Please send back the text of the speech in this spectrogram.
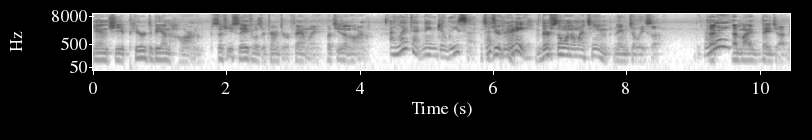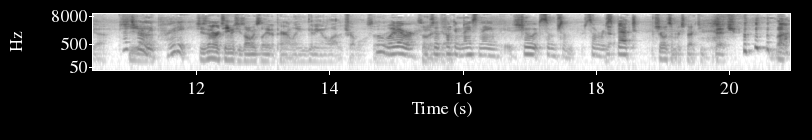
and she appeared to be unharmed. So she's safe and was returned to her family, but she's unharmed. I like that name, Jaleesa. That's cute name. pretty. There's someone on my team named Jaleesa. Really? At, at my day job, yeah. That's She, really uh, pretty. she's in our team and she's always late, apparently, and getting in a lot of trouble. So Oh, whatever. so it's a go. fucking nice name. Show it some some some respect. Show it some respect, you bitch. but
